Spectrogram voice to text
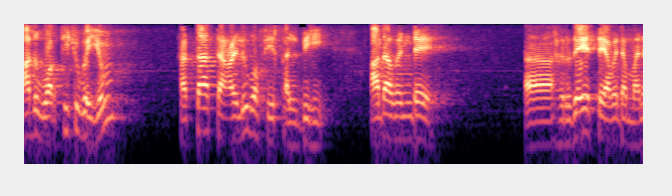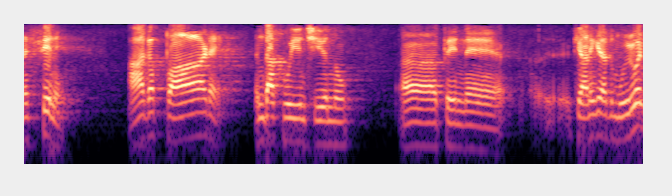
അത് വർദ്ധിക്കുകയും കൽബിഹി അതവന്റെ ഹൃദയത്തെ അവന്റെ മനസ്സിനെ ആകപ്പാടെ എന്താക്കുകയും ചെയ്യുന്നു. പിന്നെ ആണെങ്കിൽ അത് മുഴുവൻ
